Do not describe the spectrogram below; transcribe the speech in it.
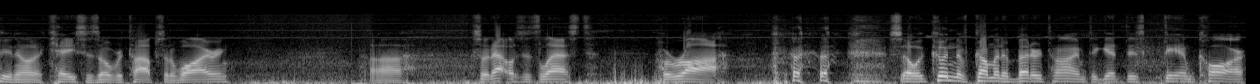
you know, the cases over tops of the wiring. Uh, so that was his last hurrah. so it couldn't have come at a better time to get this damn car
